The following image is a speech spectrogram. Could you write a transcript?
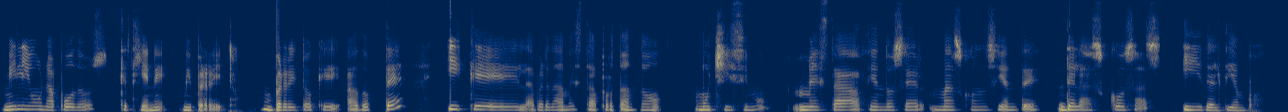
mil y un apodos que tiene mi perrito. Un perrito que adopté y que la verdad me está aportando muchísimo. Me está haciendo ser más consciente de las cosas y del tiempo.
